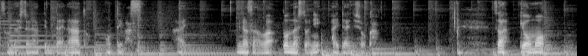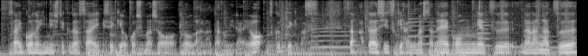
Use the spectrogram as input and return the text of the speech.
い、そんな人に会ってみたいなと思っています。はい。皆さんはどんな人に会いたいんでしょうかさあ、今日も最高の日にしてください。奇跡を起こしましょう。今日があなたの未来を作っていきます。さあ、新しい月入りましたね。今月、7月、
